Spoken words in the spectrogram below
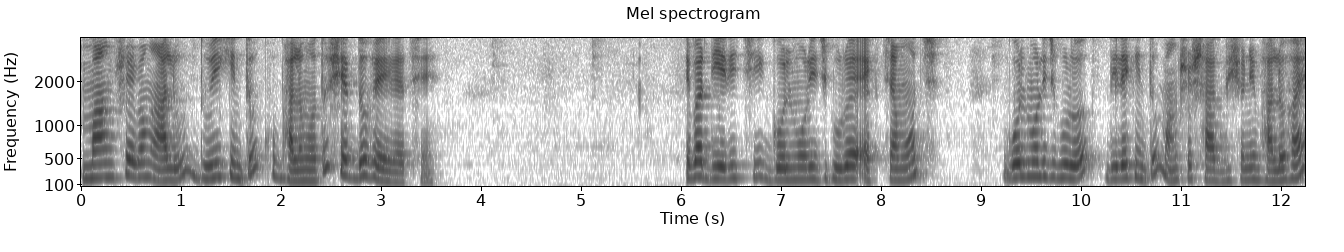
মাংস এবং আলু দুই কিন্তু খুব ভালো মতো সেদ্ধ হয়ে গেছে। এবার দিয়ে দিচ্ছি গোলমরিচ গুঁড়ো এক চামচ। গোলমরিচ গুঁড়ো দিলে কিন্তু মাংস স্বাদ ভীষণই ভালো হয়।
